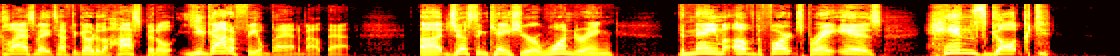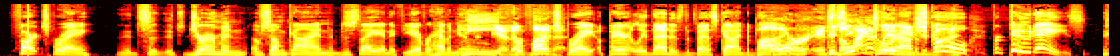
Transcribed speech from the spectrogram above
classmates have to go to the hospital, you got to feel bad about that. Uh, just in case you're wondering, the name of the fart spray is Hensgalkt fart spray. It's it's German of some kind. I'm just saying, if you ever have a Yeah, need yeah, for fart spray, apparently that is the best kind to buy. Or it's the you last can clear out of school for two days.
